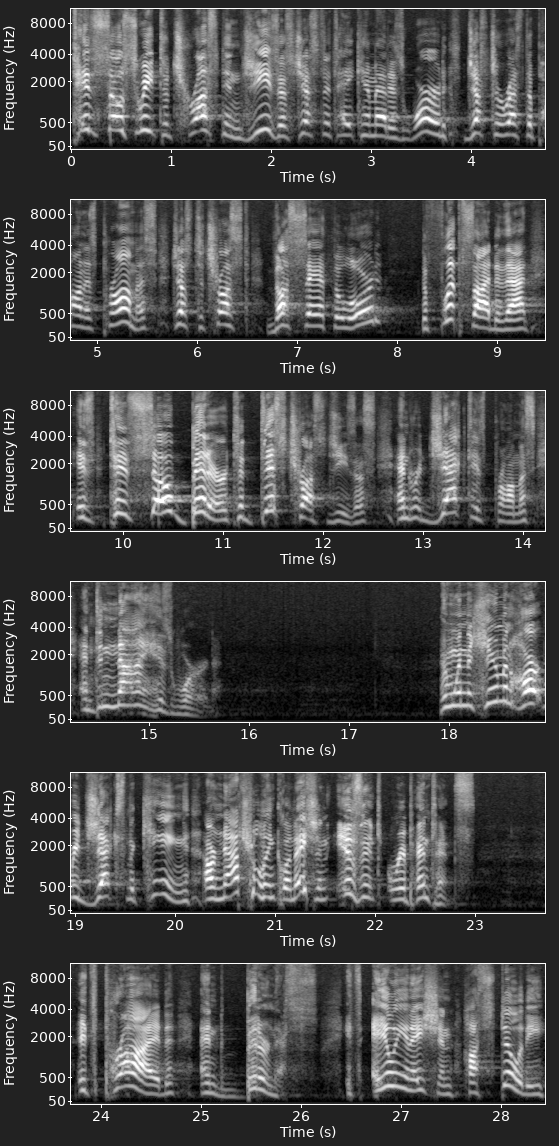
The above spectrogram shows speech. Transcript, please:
tis so sweet to trust in Jesus, just to take him at his word, just to rest upon his promise, just to trust, thus saith the Lord, the flip side to that is tis so bitter to distrust Jesus and reject his promise and deny his word. And when the human heart rejects the king, our natural inclination isn't repentance, it's pride and bitterness. It's alienation, hostility,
